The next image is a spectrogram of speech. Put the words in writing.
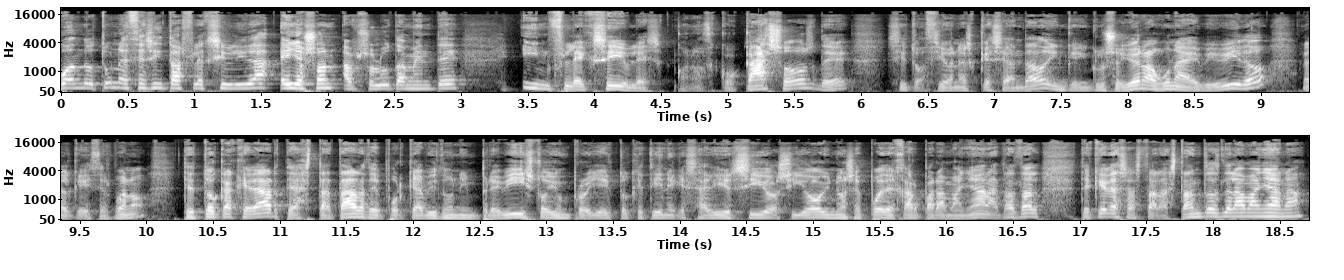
cuando tú necesitas flexibilidad, ellos son absolutamente inflexibles. Conozco casos de situaciones que se han dado, incluso yo en alguna he vivido, en el que dices, bueno, te toca quedarte hasta tarde porque ha habido un imprevisto y un proyecto que tiene que salir sí o sí hoy, no se puede dejar para mañana, tal, tal. Te quedas hasta las tantas de la mañana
